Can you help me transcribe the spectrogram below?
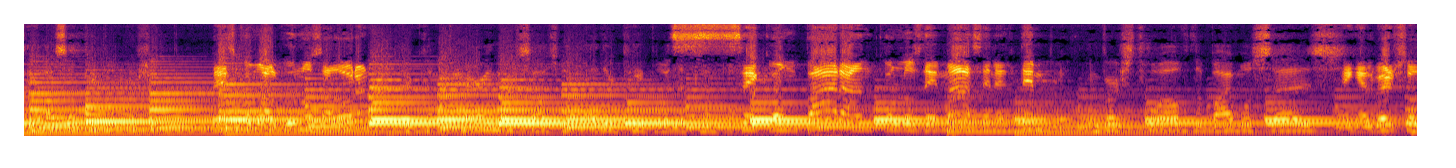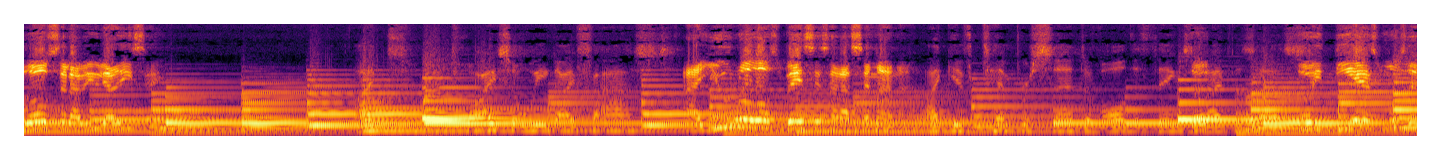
See how some people worship? ¿Ves cómo algunos adoran? They're comparing themselves with other people in the temple. Se comparan con los demás en el templo. In verse 12, the Bible says, En el verso 12 la Biblia dice, twice a week I fast. ayuno dos veces a la semana. I give 10% of all the things that I possess. doy diezmos de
